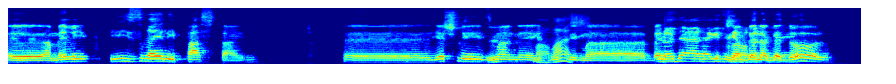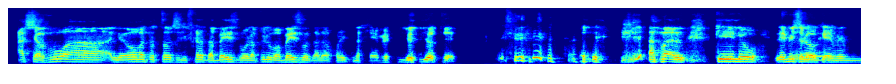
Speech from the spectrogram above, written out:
אה, אמרי, ישראלי פסטיים, יש לי זמן איכות עם לא עם הבן הגדול. השבוע, לאור התוצאות של נבחרת הבייסבול, אפילו בבייסבול אתה לא יכול להתנחם יותר. אבל כאילו, למי שלא עוקב, הם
